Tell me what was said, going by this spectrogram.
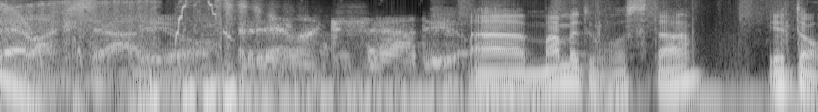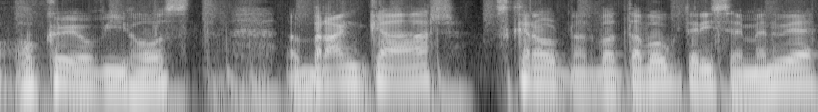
Relax Radio. Relax Radio. Uh, máme tu hosta, je to hokejový host, brankář z Kralub nad Vltavou, který se jmenuje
